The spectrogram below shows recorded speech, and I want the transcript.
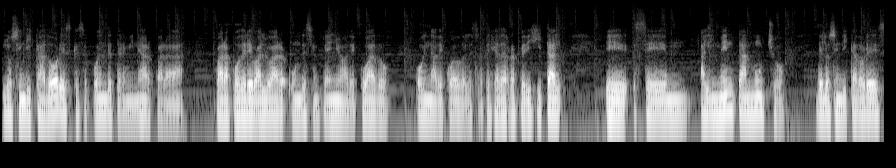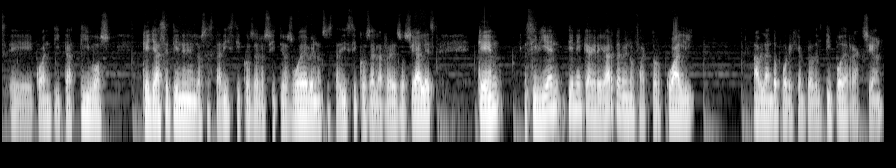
los indicadores que se pueden determinar para, para poder evaluar un desempeño adecuado o inadecuado de la estrategia de RP digital eh, se mm, alimenta mucho de los indicadores cuantitativos que ya se tienen en los estadísticos de los sitios web, en los estadísticos de las redes sociales, que si bien tiene que agregar también un factor quali, hablando por ejemplo del tipo de reacción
